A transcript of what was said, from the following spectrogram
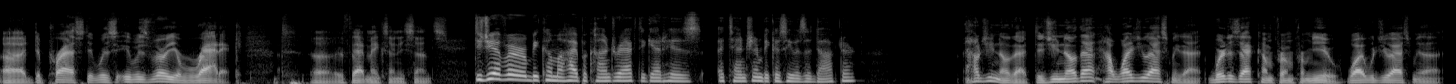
uh, depressed. It was it was very erratic, uh, if that makes any sense. Did you ever become a hypochondriac to get his attention because he was a doctor? How do you know that? Did you know that? How? Why did you ask me that? Where does that come from? From you? Why would you ask me that?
